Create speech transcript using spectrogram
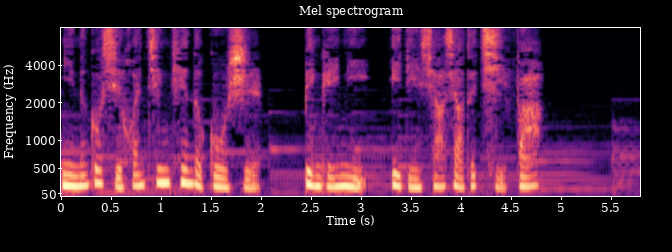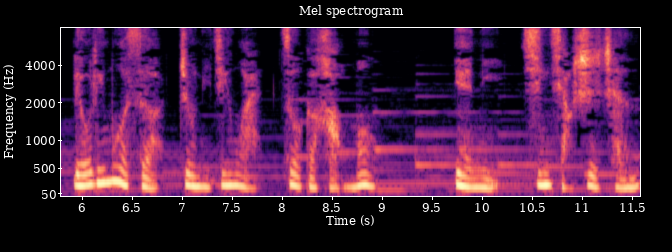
你能够喜欢今天的故事，并给你一点小小的启发。琉璃墨色，祝你今晚做个好梦，愿你心想事成，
